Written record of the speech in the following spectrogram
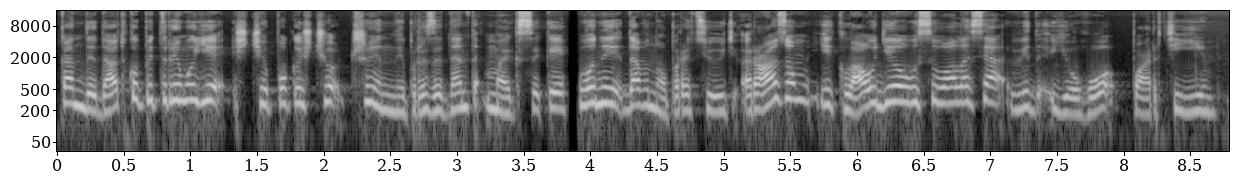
Кандидатку підтримує ще поки що чинний президент Мексики. Вони давно працюють разом, і Клаудіо висувалася від його партії сім'ї.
